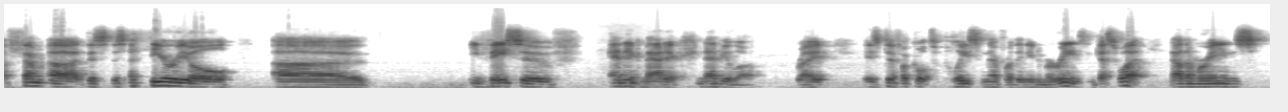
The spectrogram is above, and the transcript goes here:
ephem- uh, this this ethereal, uh, evasive, enigmatic nebula, right, is difficult to police, and therefore they need Marines. And guess what? Now the Marines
